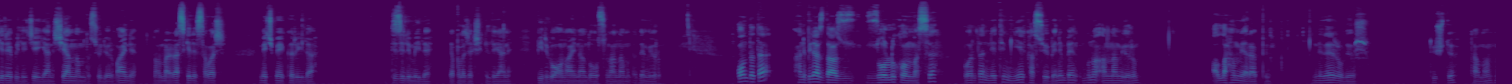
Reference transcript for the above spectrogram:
girebileceği yani şey anlamında söylüyorum aynı Normal rastgele savaş matchmaker'ıyla dizilimiyle yapılacak şekilde yani 1 ve 10 aynı anda olsun anlamında demiyorum. Onda da hani biraz daha zorluk olması. Bu arada netim niye kasıyor benim? Ben bunu anlamıyorum. Allah'ım ya Rabbim. Neler oluyor? Düştü. Tamam.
